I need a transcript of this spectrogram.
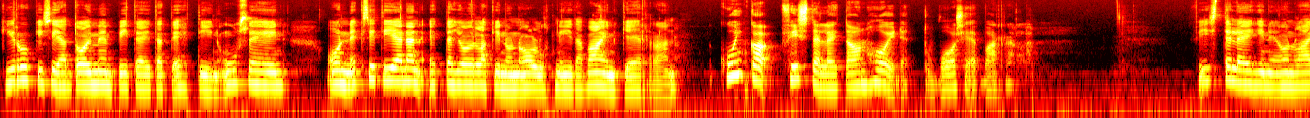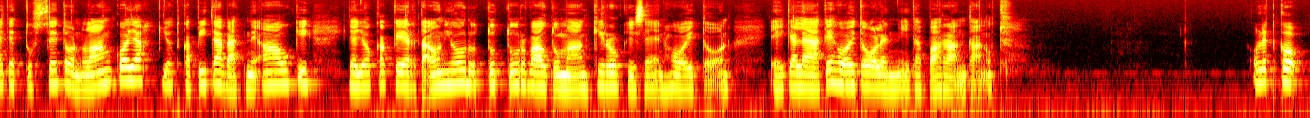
Kirurgisia toimenpiteitä tehtiin usein. Onneksi tiedän, että joillakin on ollut niitä vain kerran. Kuinka fisteleitä on hoidettu vuosien varrella? Fisteleihin on laitettu seton lankoja, jotka pitävät ne auki, ja joka kerta on jouduttu turvautumaan kirurgiseen hoitoon, eikä lääkehoito ole niitä parantanut. Oletko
